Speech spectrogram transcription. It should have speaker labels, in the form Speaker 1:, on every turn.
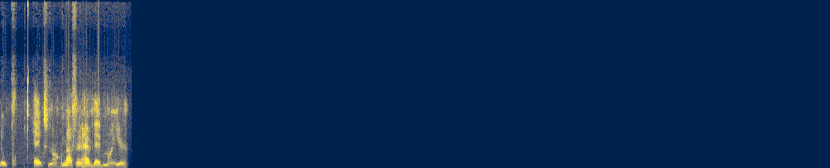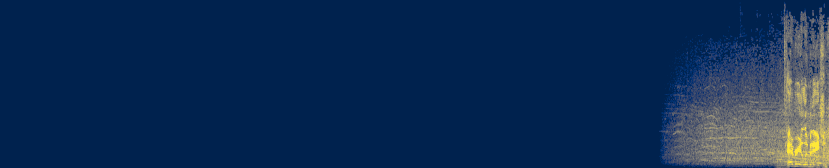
Speaker 1: Nope. Heck no. I'm not finna have that in my ear.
